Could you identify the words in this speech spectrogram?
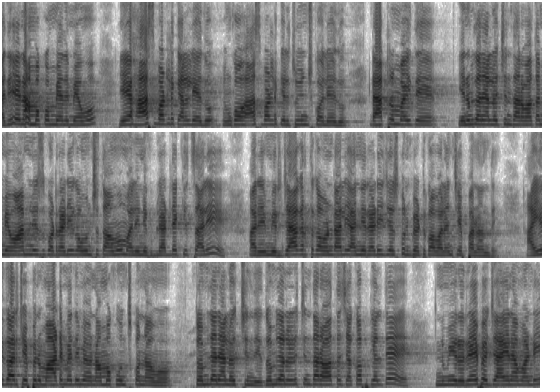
అదే నమ్మకం మీద మేము. ఏ హాస్పిటల్కి వెళ్ళలేదు. ఇంకో హాస్పిటల్కి వెళ్ళి చూయించుకోలేదు. డాక్టర్ అమ్మ అయితే ఎనిమిదో నెలలు వచ్చిన తర్వాత మేము ఆంబులెన్స్ కూడా రెడీగా ఉంచుతాము. మళ్ళీ నీకు బ్లడ్ ఎక్కించాలి. మరి మీరు జాగ్రత్తగా ఉండాలి. అన్నీ రెడీ చేసుకుని పెట్టుకోవాలని చెప్పాను అంది అయ్యగారు చెప్పిన మాట మీద మేము నమ్మకం ఉంచుకున్నాము. తొమ్మిదో నెలలు వచ్చింది. తొమ్మిదో నెలలు వచ్చిన తర్వాత చెకప్కి వెళ్తే మీరు రేపే జాయిన్ అవ్వండి.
